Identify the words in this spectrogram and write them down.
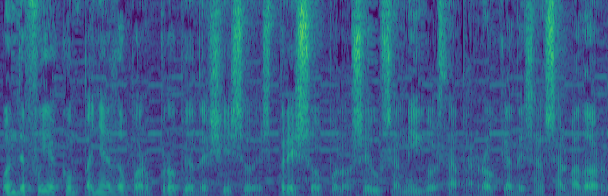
onde foi acompañado por propio desexo expreso polos seus amigos da parroquia de San Salvador,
